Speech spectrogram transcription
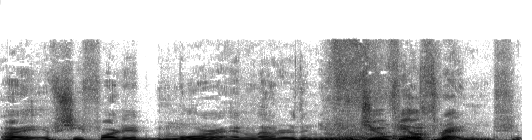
All right. If she farted more and louder than you, would you feel threatened?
